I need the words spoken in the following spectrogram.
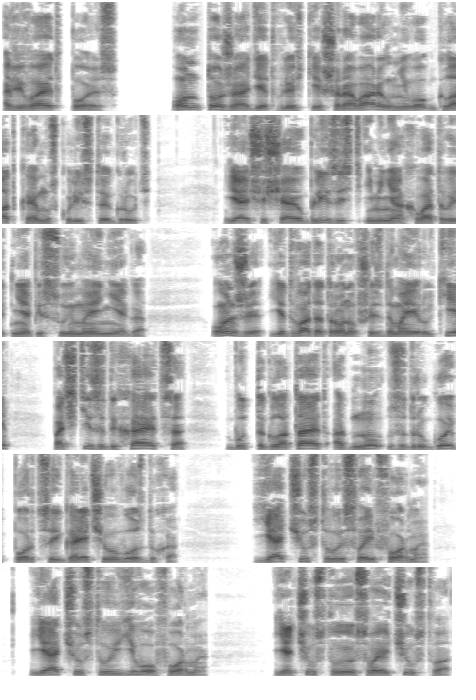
овивает пояс. Он тоже одет в легкие шаровары, у него гладкая мускулистая грудь. Я ощущаю близость, и меня охватывает неописуемая нега. Он же, едва дотронувшись до моей руки, почти задыхается, будто глотает одну за другой порции горячего воздуха. Я чувствую свои формы. Я чувствую его формы. Я чувствую свое чувство.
